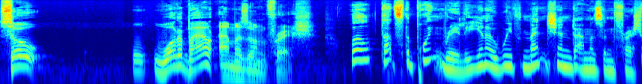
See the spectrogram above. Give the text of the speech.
So, what about Amazon Fresh? Well, that's the point, really. You know, we've mentioned Amazon Fresh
